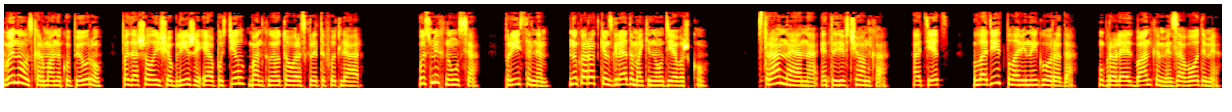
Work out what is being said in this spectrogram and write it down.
Вынул из кармана купюру, подошел еще ближе и опустил банкноту в раскрытый футляр. Усмехнулся, пристальным, но коротким взглядом окинул девушку. Странная она, эта девчонка. Отец владеет половиной города, управляет банками, заводами,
